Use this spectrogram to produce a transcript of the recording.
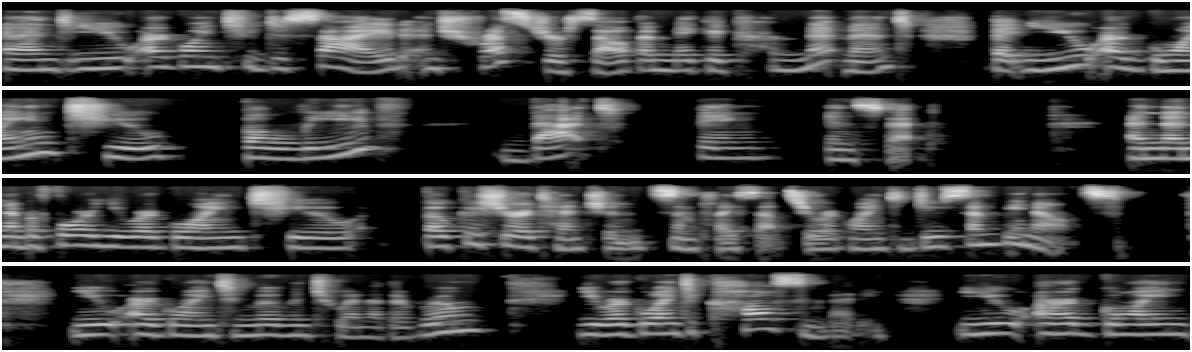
and you are going to decide and trust yourself and make a commitment that you are going to believe that thing instead. And then number four, you are going to focus your attention someplace else. You are going to do something else. You are going to move into another room. You are going to call somebody. You are going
